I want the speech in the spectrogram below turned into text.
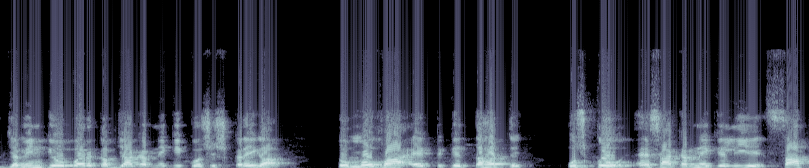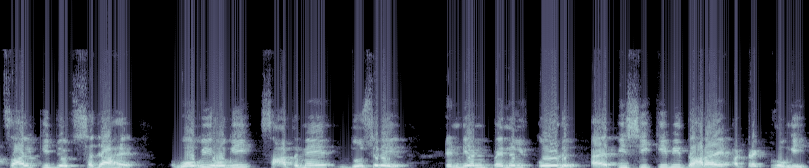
ज़मीन के ऊपर कब्जा करने की कोशिश करेगा तो मोफा एक्ट के तहत उसको ऐसा करने के लिए सात साल की जो सजा है, वो भी होगी। साथ में दूसरे इंडियन पेनल कोड आईपीसी की भी धाराएँ अट्रैक्ट होंगी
